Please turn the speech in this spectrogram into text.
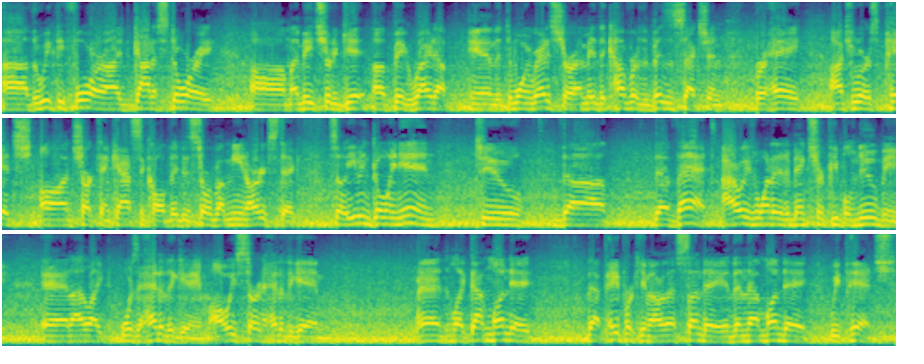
uh, the week before, I got a story. Um, I made sure to get a big write up in the Des Moines Register. I made the cover of the business section for Hey, entrepreneurs pitch on Shark Tank Casting Call. They did a story about me and Arctic Stick. So even going in to the the event, I always wanted to make sure people knew me, and I like was ahead of the game. Always starting ahead of the game. And like that Monday, that paper came out, or that Sunday, and then that Monday we pitched.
